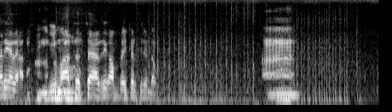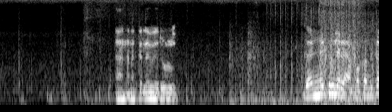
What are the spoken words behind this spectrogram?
അറിയാല ഈ മാസം ഒന്നും സാലറി കംപ്ലീറ്റ് എടുത്തിട്ടുണ്ടാവും. അങ്ങനൊക്കെല്ലേ വരുള്ളൂ. ഗണ്ണിട്ടൂലല്ല നമുക്കൊന്ന് നമുക്ക്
